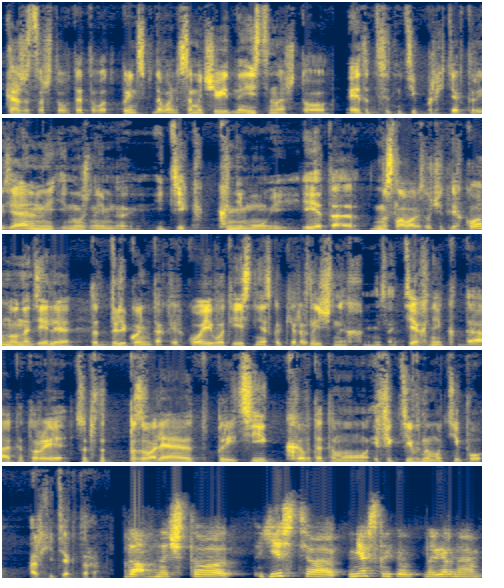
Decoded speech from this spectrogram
кажется, что вот это вот, в принципе, довольно самоочевидная истина, что этот тип архитектора идеальный, и нужно именно идти к, к нему, и, и это на словах звучит легко, но на деле это далеко не так легко, и вот есть несколько различных, не знаю, техник, да, которые, собственно, позволяют прийти к вот этому эффективному типу архитектора. Да, значит, э, есть э, несколько, наверное,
